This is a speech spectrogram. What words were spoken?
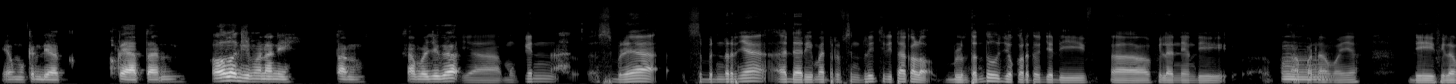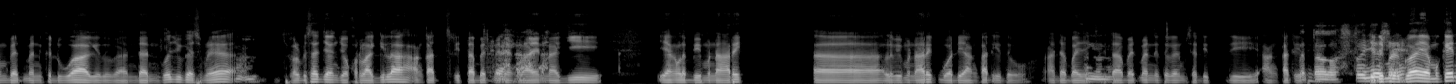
yang mungkin dia kelihatan. Kalau lo gimana nih, Tang? Sama juga? Ya mungkin sebenarnya sebenarnya eh, dari Matt Reeves sendiri cerita kalau belum tentu Joker itu jadi uh, villain yang di hmm. apa namanya di film Batman kedua gitu kan dan gue juga sebenarnya hmm. kalau bisa jangan Joker lagi lah angkat cerita Batman yang lain lagi yang lebih menarik uh, lebih menarik buat diangkat gitu ada banyak hmm. cerita Batman itu kan bisa di, diangkat gitu Betul, setuju jadi menurut gue ya mungkin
